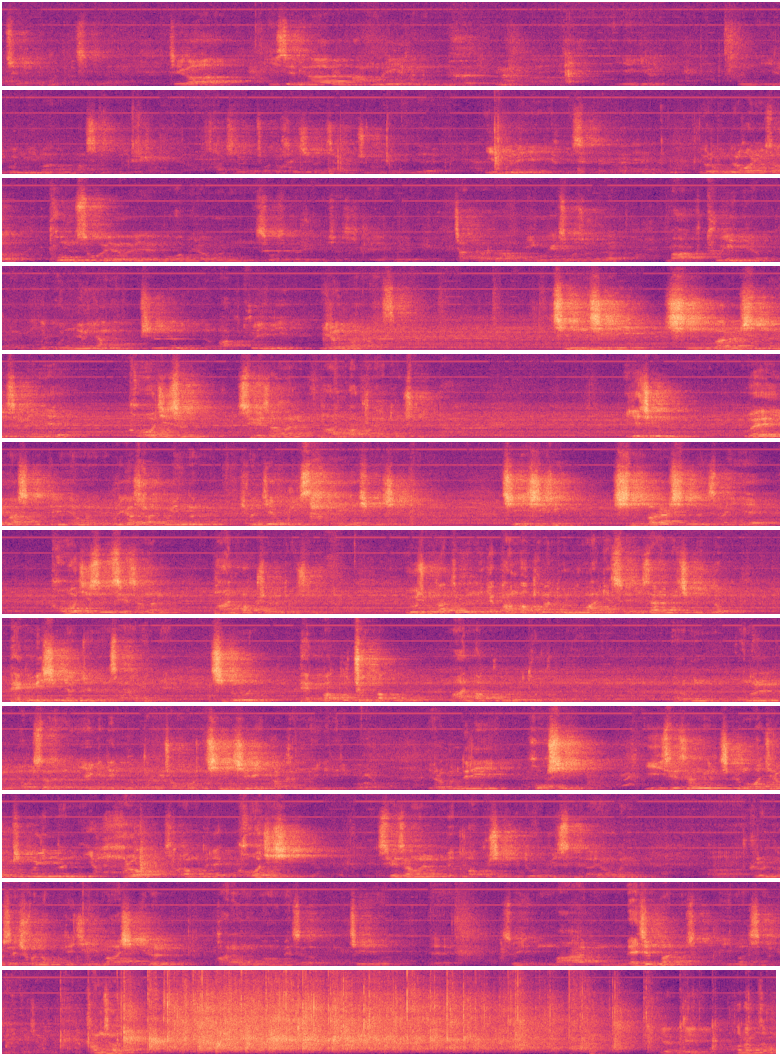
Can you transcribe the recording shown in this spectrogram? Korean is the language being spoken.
맞춰야 될것 같습니다. 제가 이 세미나를 마무리하는 어, 얘기를 한 1분 미만으로 말씀드리려고 합니다. 사실은 저도 1시간짜리 준비했는데 1분에 얘기하겠습니다. 여러분들 어려서 톰 소여의 모험이라고 하는 소설을 읽으셨을 거예요. 그 작가가 미국의 소설가 마크 트웨인이라고 하는데 이게 본명이 아니고 필명입니다. 마크 트웨인이 이런 말을 했어요. 진실이 신발을 신는 사이에 거짓은 세상을 수 있다. 이게 지금 왜 이 말씀을 드리냐면 우리가 살고 있는 현재 우리 사회의 현실입니다. 진실이 신발을 신는 사이에 거짓은 세상을 반바퀴를 돌수 있다. 요즘 같으면 이게 반바퀴만 돌고 말겠어요. 이 사람이 지금 또 백몇십 년 전인 사람인데 지금은 백바퀴, 천바퀴, 만바퀴를 돌 겁니다. 여러분 오늘 여기서 얘기된 것들은 전부 진실에 입각하는 얘기들이고 여러분들이 혹시 이 세상을 지금 어지럽히고 있는 여러 사람들의 거짓이 세상을 이렇게 돌고 있습니다. 여러분 어, 그런 것에 현혹되지 마시기를 바라는 마음에서 제 에, 소위 말, 맺은 말로서 이 말씀을 드리고자 합니다. 감사합니다. 예, 우리 허남정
